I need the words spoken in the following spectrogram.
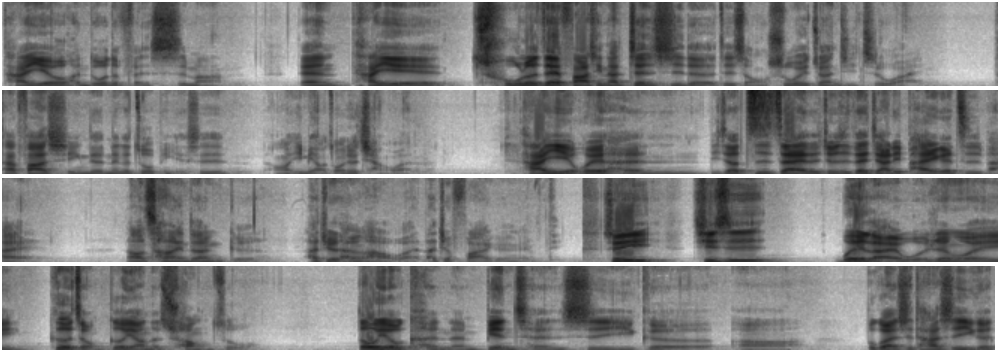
他也有很多的粉丝嘛，但他也除了在发行他正式的这种数位专辑之外，他发行的那个作品也是，然后一秒钟就抢完了。他也会很比较自在的，就是在家里拍一个自拍，然后唱一段歌，他觉得很好玩，他就发一个 NFT。所以其实未来我认为各种各样的创作都有可能变成是一个啊。不管是它是一个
